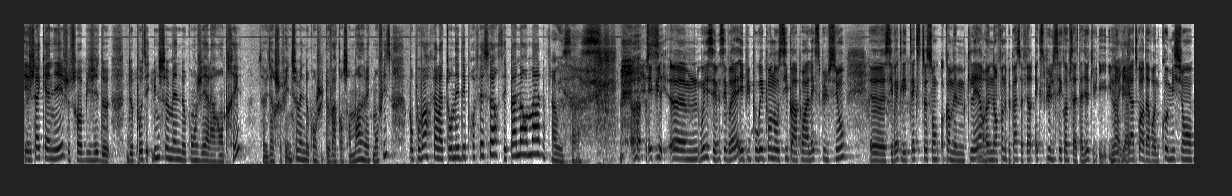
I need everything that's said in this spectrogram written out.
que chaque année, je sois obligée de, de poser une semaine de congé à la rentrée. Ça veut dire que je fais une semaine de, de vacances en moins avec mon fils pour pouvoir faire la tournée des professeurs. C'est pas normal. Ah oui, ça. et puis, euh, oui, c'est vrai. Et puis, pour répondre aussi par rapport à l'expulsion, euh, c'est vrai que les textes sont quand même clairs. Un enfant ne peut pas se faire expulser comme ça. C'est-à-dire qu'il il est a- obligatoire d'avoir une commission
